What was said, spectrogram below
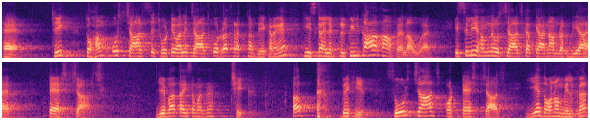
है। ठीक? तो हम उस चार्ज से छोटे वाले चार्ज को रख रख कर देख रहे हैं कि इसका इलेक्ट्रिक फ़ील्ड कहाँ कहाँ फैला हुआ है। इसलिए हमने उस चार्ज का क्या नाम रख दिया है? टेस्ट चार्ज ये बात आई समझ में? ठीक। अब देखिए सोर्स चार्ज और टेस्ट चार्ज ये दोनों मिलकर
